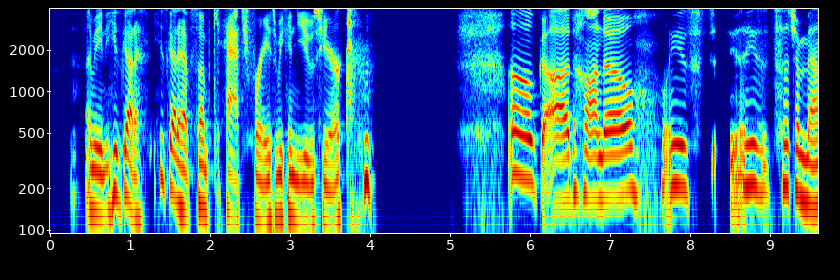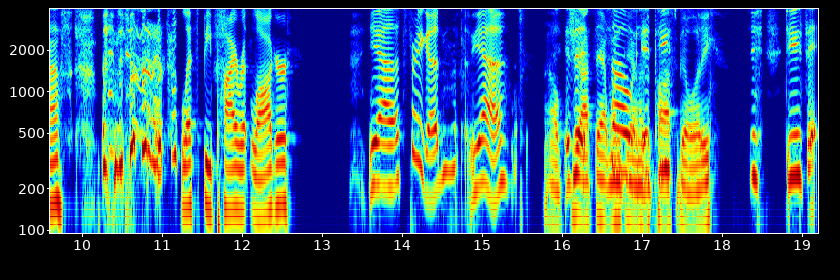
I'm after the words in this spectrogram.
I mean, he's got to. He's got to have some catchphrase we can use here. Oh God, Hondo. He's he's such a mess. Let's be pirate logger. yeah, that's pretty good. Yeah. I'll Is jot it- that so one down as a it- do you- possibility. Do you think?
